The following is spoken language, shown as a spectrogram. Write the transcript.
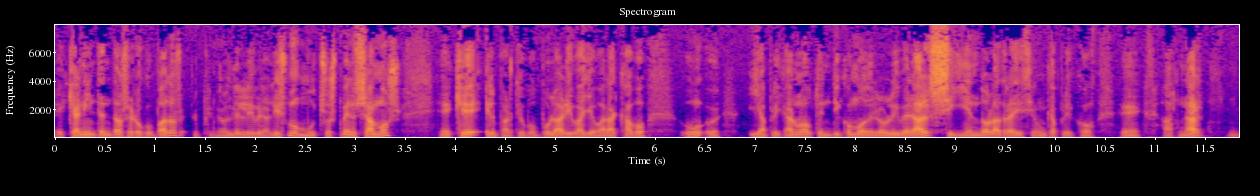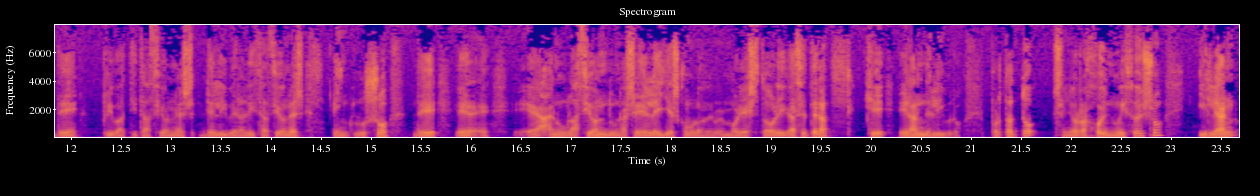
eh, que han intentado ser ocupados. El primero, el del liberalismo. Muchos pensamos eh, que el Partido Popular iba a llevar a cabo uh, y aplicar un auténtico modelo liberal siguiendo la tradición que aplicó eh, Aznar de privatizaciones, de liberalizaciones e incluso de eh, eh, anulación de una serie de leyes como la de memoria histórica, etcétera, que eran de libro. Por tanto, el señor Rajoy no hizo eso y le han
